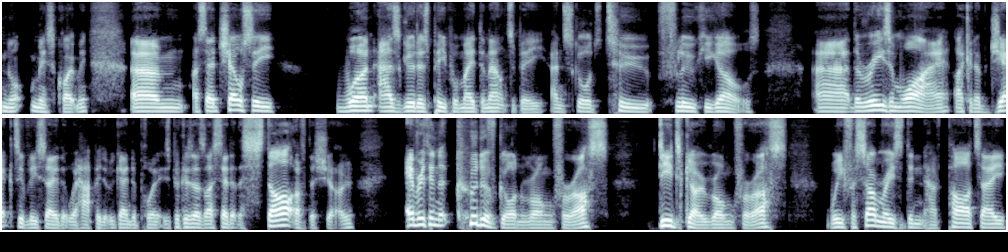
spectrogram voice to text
not misquote me. Um, I said Chelsea weren't as good as people made them out to be and scored two fluky goals. Uh, the reason why I can objectively say that we're happy that we gained a point is because, as I said at the start of the show, everything that could have gone wrong for us did go wrong for us. We, for some reason, didn't have Partey.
